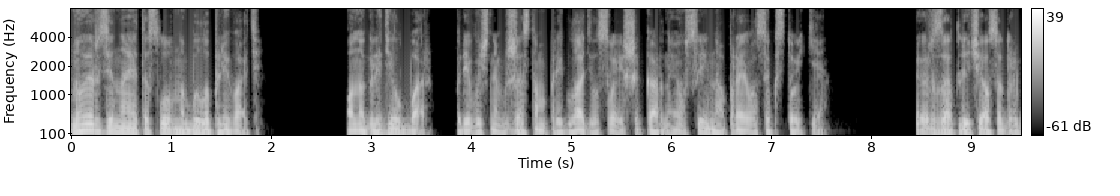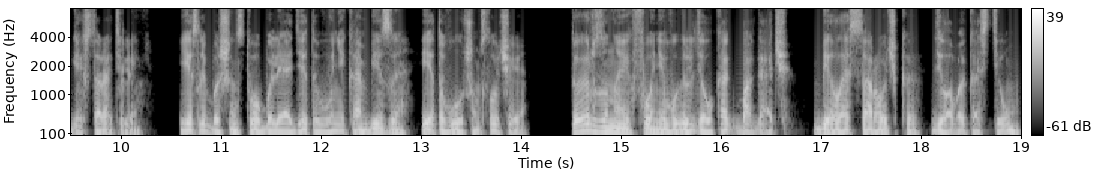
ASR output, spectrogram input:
Но Эрзе на это словно было плевать. Он оглядел бар, привычным жестом пригладил свои шикарные усы и направился к стойке. Эрза отличался от других старателей. Если большинство были одеты в уникамбезы, и это в лучшем случае, то Эрза на их фоне выглядел как богач. Белая сорочка, деловой костюм,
